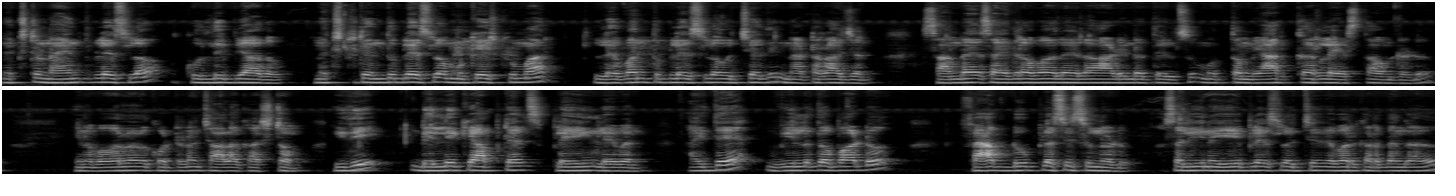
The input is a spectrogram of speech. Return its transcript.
నెక్స్ట్ నైన్త్ ప్లేస్లో కుల్దీప్ యాదవ్. నెక్స్ట్ టెన్త్ ప్లేస్లో ముఖేష్ కుమార్. లెవెన్త్ ప్లేస్లో వచ్చేది నటరాజన్. సన్ రైజ్ హైదరాబాద్లో ఎలా ఆడిండో తెలుసు. మొత్తం యార్కర్లో వేస్తూ ఉంటాడు. ఈయన బౌలర్లు కొట్టడం చాలా కష్టం. ఇది ఢిల్లీ క్యాపిటల్స్ ప్లేయింగ్ లెవెన్. అయితే వీళ్ళతో పాటు ఫ్యాబ్ డూప్లసిస్ ఉన్నాడు. అసలు ఈయన ఏ ప్లేస్లో వచ్చేది ఎవరికి అర్థం కాదు.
